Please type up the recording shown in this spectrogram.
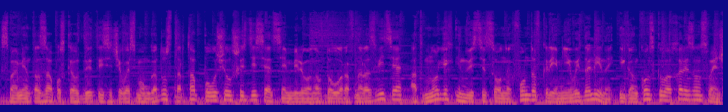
С момента запуска в 2008 году стартап получил 67 миллионов долларов на развитие от многих инвестиционных фондов Кремниевой долины и гонконгского Horizons Ventures.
